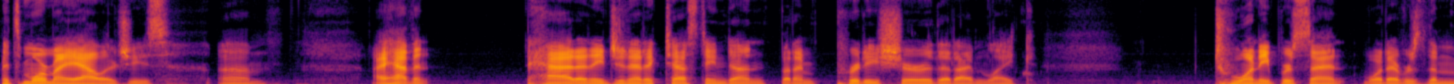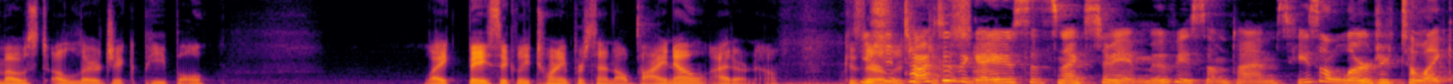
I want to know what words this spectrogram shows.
It's more my allergies. Um, I haven't had any genetic testing done, but I'm pretty sure that I'm like 20% whatever's the most allergic people. Like basically 20% albino? I don't know. Because You should talk to the guy who sits next to me at movies sometimes. He's allergic to like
